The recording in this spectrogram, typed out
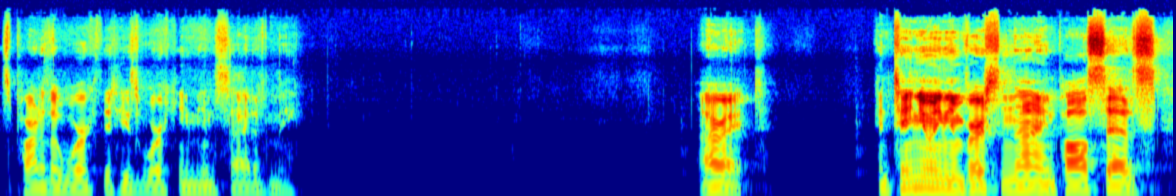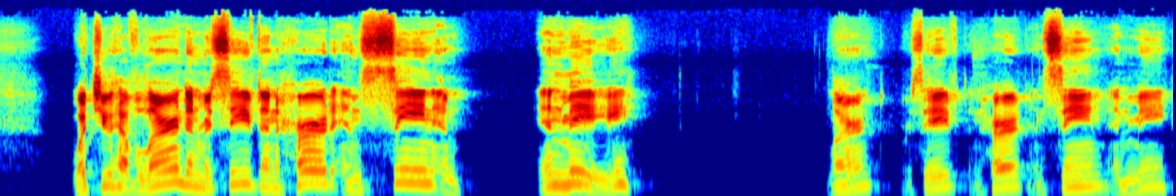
it's part of the work that He's working inside of me. All right. Continuing in verse 9, Paul says, What you have learned and received and heard and seen in, in me, learned, received, and heard and seen in me,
